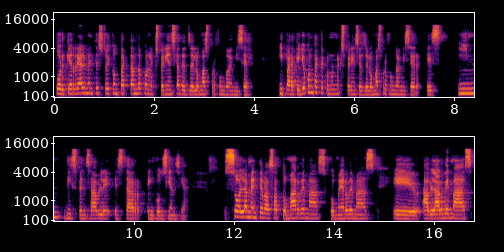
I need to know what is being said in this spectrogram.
porque realmente estoy contactando con la experiencia desde lo más profundo de mi ser. Y para que yo contacte con una experiencia desde lo más profundo de mi ser es indispensable estar en conciencia. Solamente vas a tomar de más, comer de más, eh, hablar de más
